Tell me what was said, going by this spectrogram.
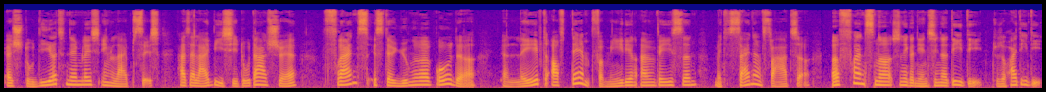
Er studiert nämlich in Leipzig，他在莱比锡读大学。Franz ist der jüngere Bruder。A lebt auf dem Familienanwesen made seinem Vater。而 Franz 呢，是那个年轻的弟弟，就是坏弟弟。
